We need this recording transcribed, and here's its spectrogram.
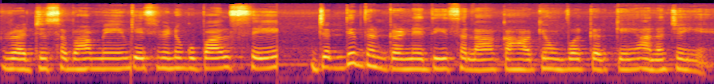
राज्यसभा में के सी वेणुगोपाल से जगदीप धनखड़ ने दी सलाह, कहा कि होमवर्क करके आना चाहिए।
